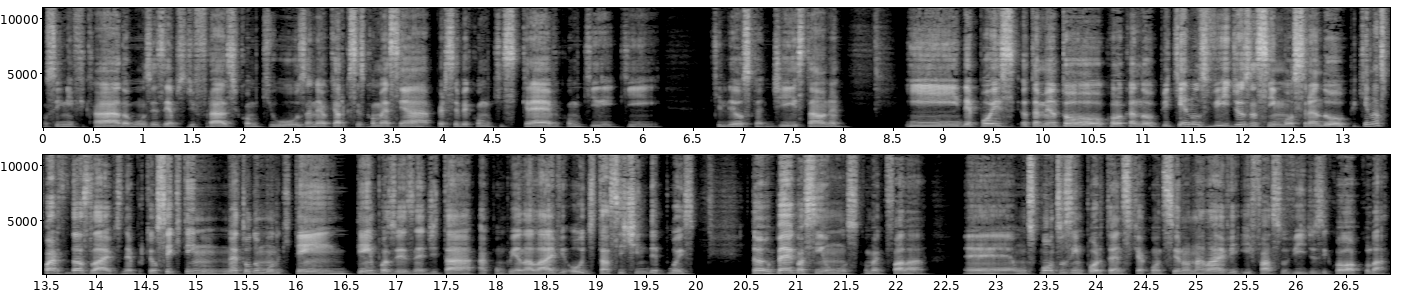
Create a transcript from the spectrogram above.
o significado, alguns exemplos de frases, como que usa, né? Eu quero que vocês comecem a perceber como que escreve, como que, que, que lê os kanjis e tal, né? E depois eu também estou colocando pequenos vídeos, assim, mostrando pequenas partes das lives, né? Porque eu sei que tem, não é todo mundo que tem tempo, às vezes, né, de estar tá acompanhando a live ou de estar tá assistindo depois. Então eu pego, assim, uns, como é que fala? É, uns pontos importantes que aconteceram na live e faço vídeos e coloco lá,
